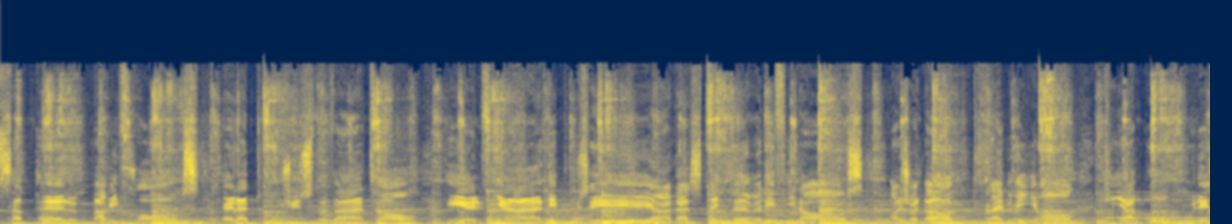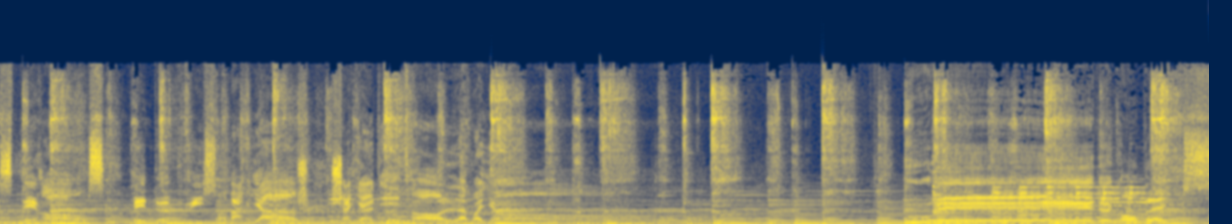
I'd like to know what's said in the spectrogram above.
s'appelle Marie-France, elle a tout juste 20 ans et elle vient d'épouser un inspecteur des finances, un jeune homme très brillant qui a beaucoup d'espérance, mais depuis son mariage, chacun dit en la voyant. Bourrée de complexes,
